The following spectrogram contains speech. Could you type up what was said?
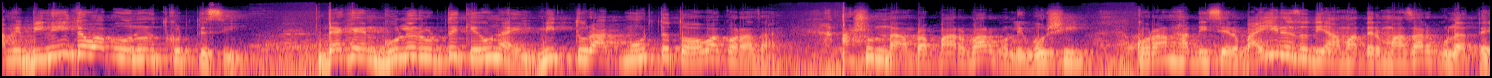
আমি বিনীতভাবে অনুরোধ করতেছি দেখেন ভুলের ঊর্ধ্বে কেউ নাই। মৃত্যুর আগ মুহূর্তে তবা করা যায়। আসুন না, আমরা বারবার বলি, বসি। কোরআন হাদিসের বাইরে যদি আমাদের মাজারগুলাতে,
